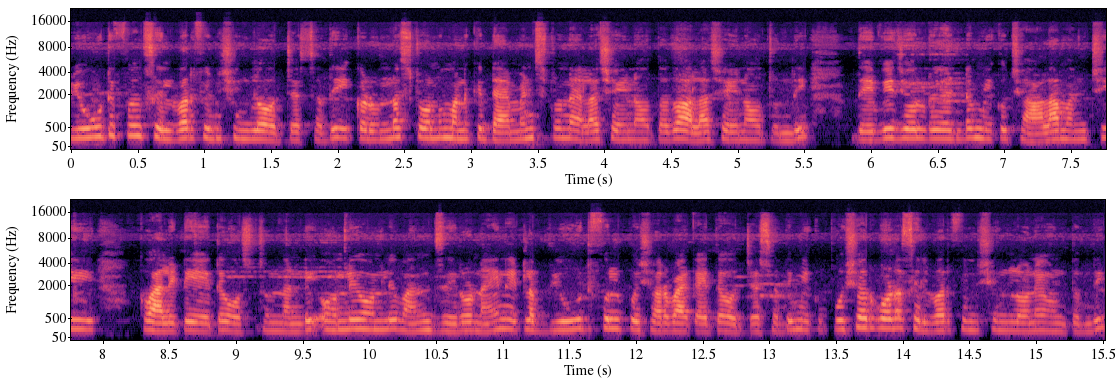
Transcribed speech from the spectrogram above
బ్యూటిఫుల్ సిల్వర్ ఫినిషింగ్లో వచ్చేస్తుంది. ఇక్కడ ఉన్న స్టోన్ మనకి డైమండ్ స్టోన్ ఎలా షైన్ అవుతుందో అలా షైన్ అవుతుంది. దేవీ జ్యువెలరీ అంటే మీకు చాలా మంచి క్వాలిటీ అయితే వస్తుందండి. Only only one zero nine. ఇట్లా బ్యూటిఫుల్ పుషర్ బ్యాగ్ అయితే వచ్చేస్తుంది. మీకు పుషర్ కూడా సిల్వర్ ఫినిషింగ్లోనే ఉంటుంది.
